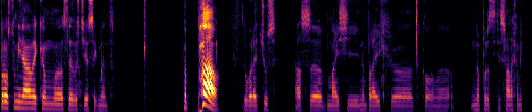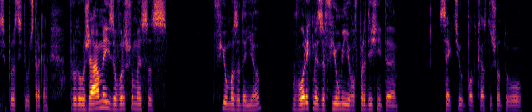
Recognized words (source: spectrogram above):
просто минаваме към следващия сегмент. Папао! Добре, чус. Аз май си направих а, такова на, на пръстите, сванаха ми се пръстите от штракане. Продължаваме и завършваме с филма за деня. Говорихме за филми в предишните секции от подкаста, защото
